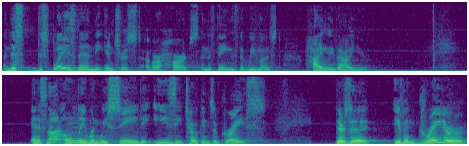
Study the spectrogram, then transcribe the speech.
And this displays then the interest of our hearts and the things that we most highly value. And it's not only when we see the easy tokens of grace, there's an even greater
